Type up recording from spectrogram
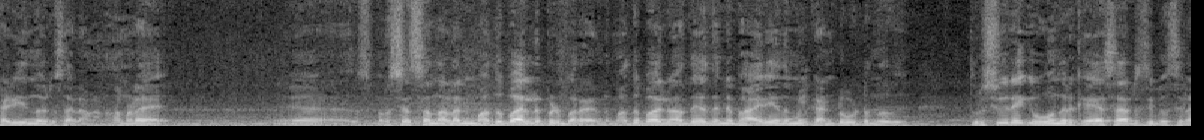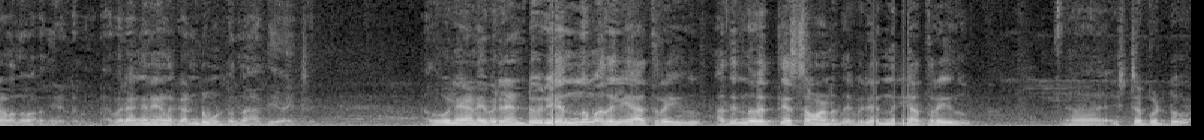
കഴിയുന്ന ഒരു സ്ഥലമാണ്. നമ്മുടെ പ്രശസ്ത നടൻ മധുപാലൻ എപ്പോഴും പറയാറുണ്ട്. മധുപാലും അദ്ദേഹത്തിന്റെ ഭാര്യയും തമ്മിൽ കണ്ടുമുട്ടുന്നത് തൃശ്ശൂരേക്ക് പോകുന്ന ഒരു K S R T C ബസ്സിലാണെന്ന് പറഞ്ഞു കേട്ടിട്ടുണ്ട് അവരങ്ങനെയാണ് കണ്ടുമുട്ടുന്നത് ആദ്യമായിട്ട്. അതുപോലെയാണ് ഇവർ രണ്ടുപേരും എന്നും അതിൽ യാത്ര ചെയ്തു. അതിൽ നിന്ന് വ്യത്യസ്തമാണിത്. ഇവരെന്നും യാത്ര ചെയ്തു. ഇഷ്ടപ്പെട്ടു.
